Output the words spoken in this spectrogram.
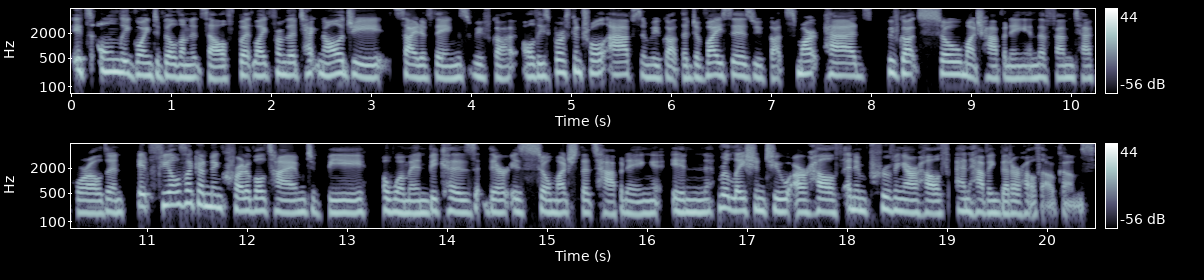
it's only going to build on itself. But like from the technology side of things, we've got all these birth control apps and we've got the devices, we've got smart pads, we've got so much happening in the femtech world. And it feels like an incredible time to be a woman because there is so much that's happening in relation to our health and improving our health and having better health outcomes.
